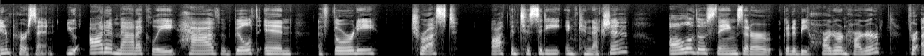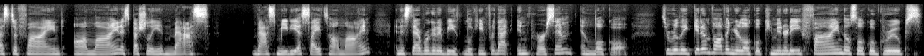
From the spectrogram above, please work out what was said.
in person, you automatically have built in authority, trust, authenticity, and connection. All of those things that are going to be harder and harder for us to find online, especially in mass mass media sites online. And instead, we're going to be looking for that in person and local. So, really get involved in your local community, find those local groups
